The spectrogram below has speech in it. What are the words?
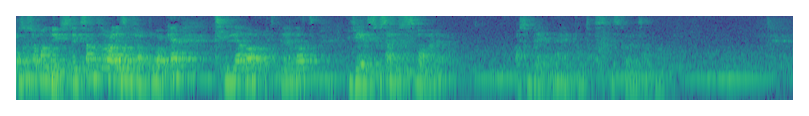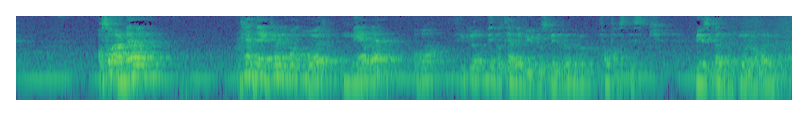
Og så så man lyset, ikke sant. Det var litt sånn fram tilbake. Til jeg da opplevde at Jesus er jo svaret. Og så ble det helt fantastisk å være sammen med Og så er det levde egentlig veldig mange år med det. Og fikk lov å begynne å tjene Gud osv. Det var fantastisk mye spennende for å være med på.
